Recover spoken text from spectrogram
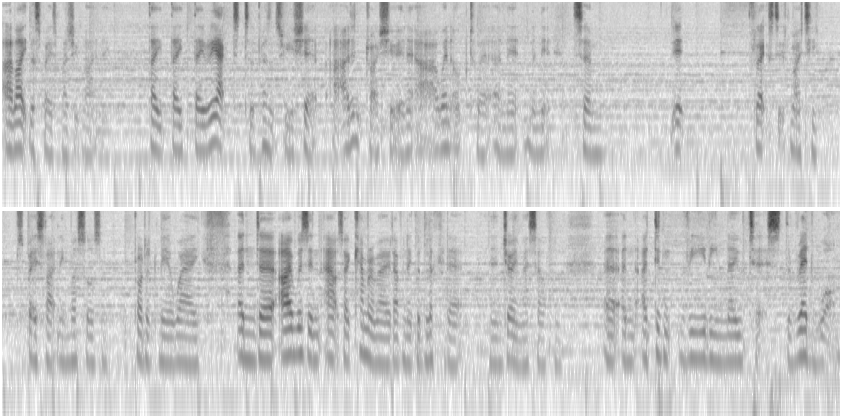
I like the space magic lightning. They, they, they react to the presence of your ship. I, I didn't try shooting it. I, I, went up to it and it and it um, it flexed its mighty space lightning muscles and prodded me away. And uh, I was in outside camera mode, having a good look at it and enjoying myself. And uh, and I didn't really notice the red one.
